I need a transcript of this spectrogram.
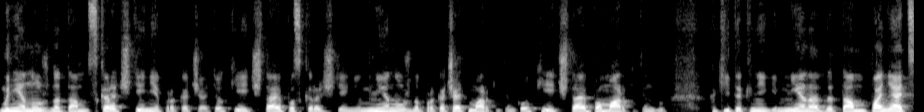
Мне нужно там скорочтение прокачать, окей, читаю по скорочтению. Мне нужно прокачать маркетинг, окей, читаю по маркетингу какие-то книги. Мне надо там понять,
